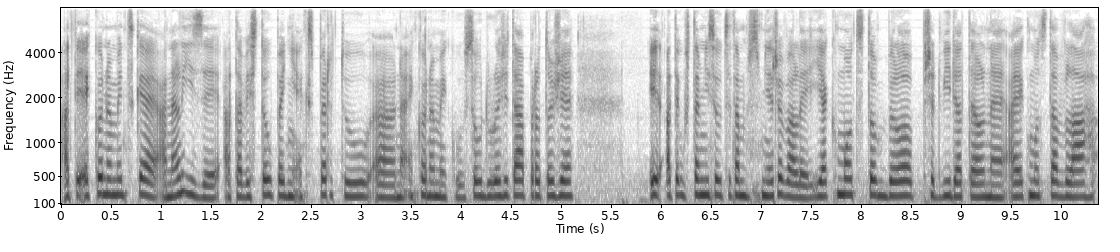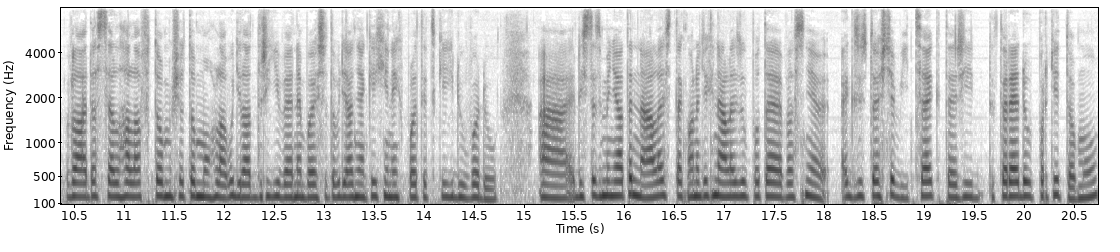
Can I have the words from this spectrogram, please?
A ty ekonomické analýzy a ta vystoupení expertů eh, na ekonomiku jsou důležitá, protože a ty ústavní soudci tam směřovali, jak moc to bylo předvídatelné a jak moc ta vláda selhala v tom, že to mohla udělat dříve, nebo jestli to udělat nějakých jiných politických důvodů. A když jste zmiňoval ten nález, tak ono těch nálezů poté vlastně existuje ještě více, kteří, které jdou proti tomu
